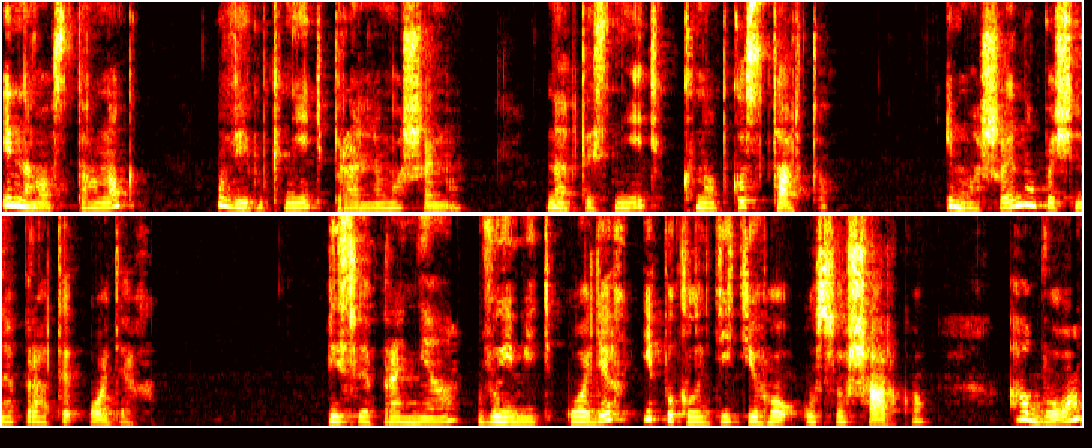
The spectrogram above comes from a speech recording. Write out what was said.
І наостанок увімкніть пральну машину. Натисніть кнопку старту, і машина почне прати одяг. Після прання вийміть одяг і покладіть його у сушарку або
